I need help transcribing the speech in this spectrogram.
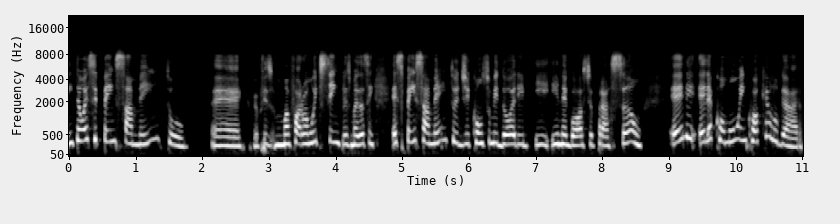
Então, esse pensamento é, eu fiz uma forma muito simples, mas assim, esse pensamento de consumidor e, e, e negócio para ação, ele, ele é comum em qualquer lugar,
